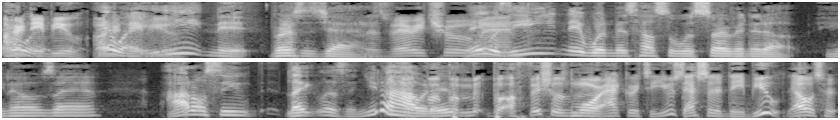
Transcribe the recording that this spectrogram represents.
They her were- debut, they her were debut. eating it versus Jazz. That's very true. They man. was eating it when Miss Hustle was serving it up. You know what I'm saying? I don't see like listen. You know how but, it is. but, but official is more accurate to use. That's her debut. That was her.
